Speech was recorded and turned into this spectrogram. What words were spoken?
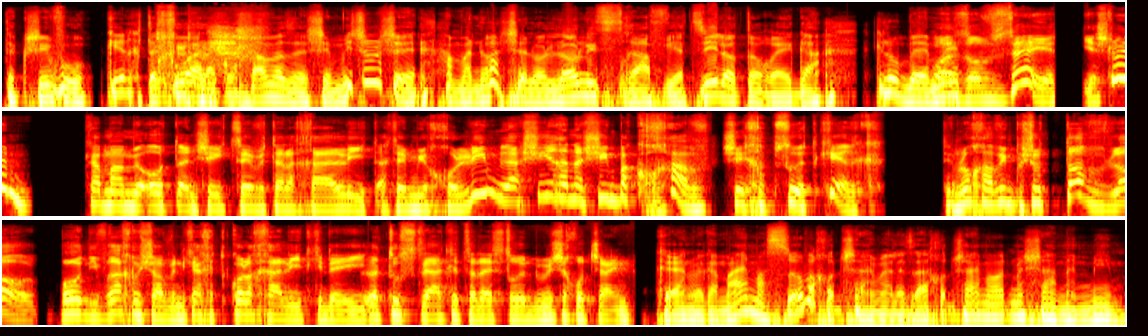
תקשיבו, קירק תקוע על הכוכב הזה, שמישהו שהמנוע שלו לא נשרף יציל אותו רגע, כאילו באמת, עזוב זה, יש להם כמה מאות אנשי צוות על החיילית. אתם יכולים להשאיר אנשים בכוכב שיחפשו את קרק. אתם לא חייבים פשוט, טוב, לא, בואו נברח משם וניקח את כל החיילית כדי לטוס לאט לצד האסטרואיד במשך חודשיים. כן, וגם מה הם עשו בחודשיים האלה? זה היה חודשיים מאוד משעממים.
